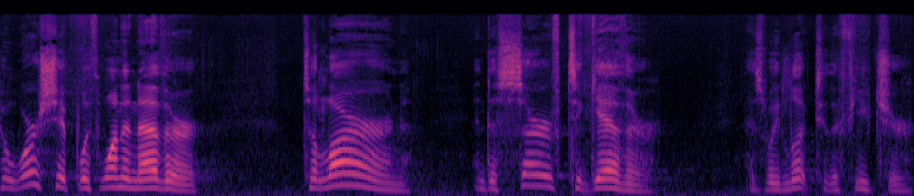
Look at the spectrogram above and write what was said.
to worship with one another, to learn, and to serve together as we look to the future.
